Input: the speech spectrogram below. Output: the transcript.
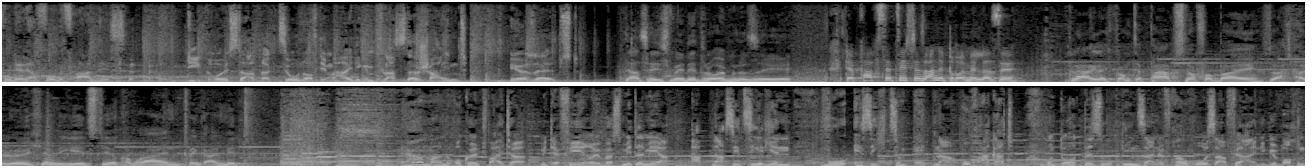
wo der da vorgefahren ist. Die größte Attraktion auf dem heiligen Pflaster scheint er selbst. Das ist mir nicht träumen lassen. Der Papst hat sich das auch nicht träumen lassen. Klar, gleich kommt der Papst noch vorbei, sagt Hallöchen, wie geht's dir, komm rein, trink einen mit. Hermann ruckelt weiter mit der Fähre übers Mittelmeer ab nach Sizilien, wo er sich zum Ätna hochackert. Und dort besucht ihn seine Frau Rosa für einige Wochen.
